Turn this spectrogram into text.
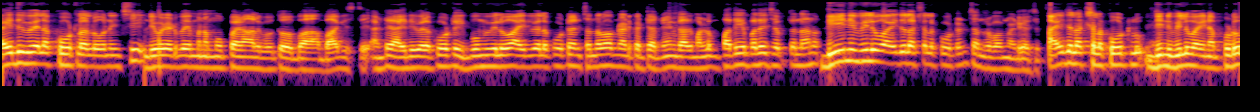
ఐదు వేల కోట్లలో నుంచి డివైడెడ్ బై మనం ముప్పై నాలుగుతో బా- భాగిస్తే అంటే ఐదు వేల కోట్లు ఈ భూమి విలువ ఐదు వేల కోట్లు అని చంద్రబాబు నాయుడు కట్టారు. నేను కాదు మళ్ళీ పదే పదే చెప్తున్నాను. దీని విలువ ఐదు లక్షల కోట్లు అని చంద్రబాబు నాయుడు గారు చెప్పారు ఐదు లక్షల కోట్లు దీని విలువ అయినప్పుడు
